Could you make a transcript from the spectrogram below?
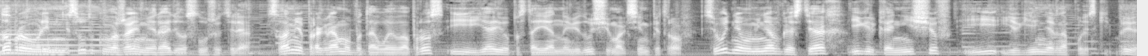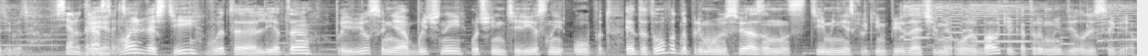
Доброго времени суток, уважаемые радиослушатели. С вами программа «Бытовой вопрос» и я ее постоянный ведущий Максим Петров. Сегодня у меня в гостях Игорь Конищев и Евгений Арнопольский. Привет, ребят. Всем здравствуйте. Привет. Моих гостей в это лето появился необычный, очень интересный опыт. Этот опыт напрямую связан с теми несколькими передачами о рыбалке, которые мы делали с Игорем.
